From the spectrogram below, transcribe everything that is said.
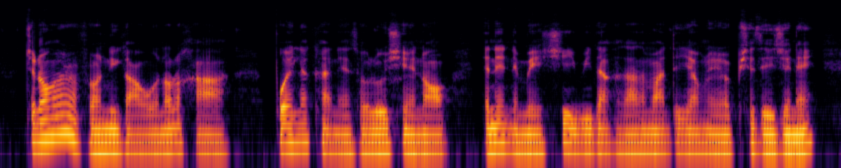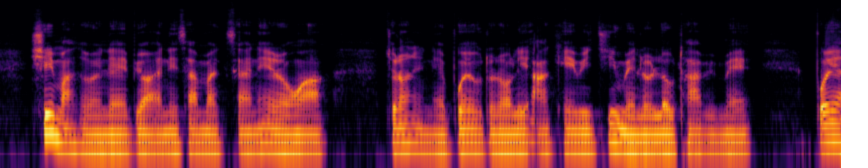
။ကျွန်တော်ကတော့ Veronica ကိုနောက်တစ်ခါ ပွဲလက်ခံတယ်ဆိုလို့ရှိရင်တော့နည်းနည်းနာမည်ရှိပြီးသားကစားသမားတစ်ယောက်နဲ့တော့ဖြစ်စေချင်တယ်။ရှေ့မှာဆိုရင်လည်းပြော Anisa Maxan နဲ့တော့ကကျွန်တော်အနေနဲ့ပွဲကိုတော်တော်လေးအားခဲပြီးကြည့်မယ်လို့လှုပ်ထားပေမဲ့ပွဲရ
